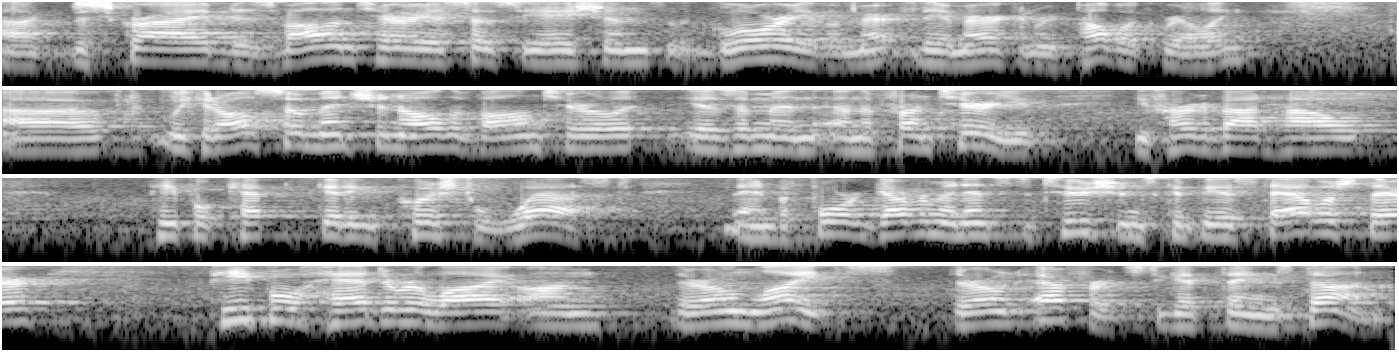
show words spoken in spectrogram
uh, described as voluntary associations, the glory of Amer the American Republic, really. Uh, we could also mention all the volunteerism and, and the frontier. You've, you've heard about how people kept getting pushed west, and before government institutions could be established there, people had to rely on their own lights, their own efforts to get things done.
